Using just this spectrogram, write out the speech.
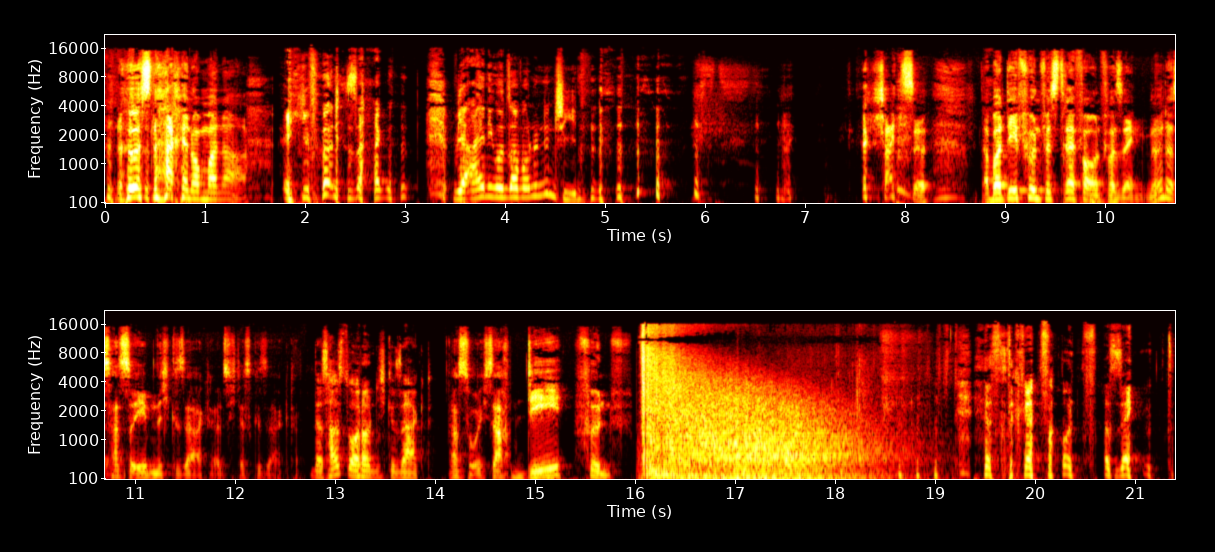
Hör's nachher nochmal nach. Ich würde sagen, wir einigen uns auf ein Unentschieden. Scheiße. Aber D5 ist Treffer und versenkt, ne? Das hast du eben nicht gesagt, als ich das gesagt habe. Das hast du auch noch nicht gesagt. Ach so, ich sag D5. Treffer und versenkt.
